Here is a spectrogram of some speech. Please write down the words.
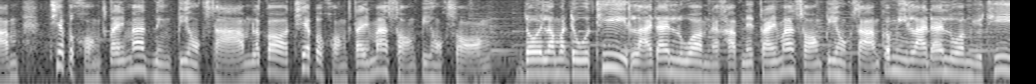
63 เทียบกับของไตรมาส 1 ปี 63 แล้วก็เทียบกับของไตรมาส 2 ปี 62 โดยเรามาดูที่รายได้รวมนะครับในไตรมาส 2 ปี 63 ก็มีรายได้รวมอยู่ที่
